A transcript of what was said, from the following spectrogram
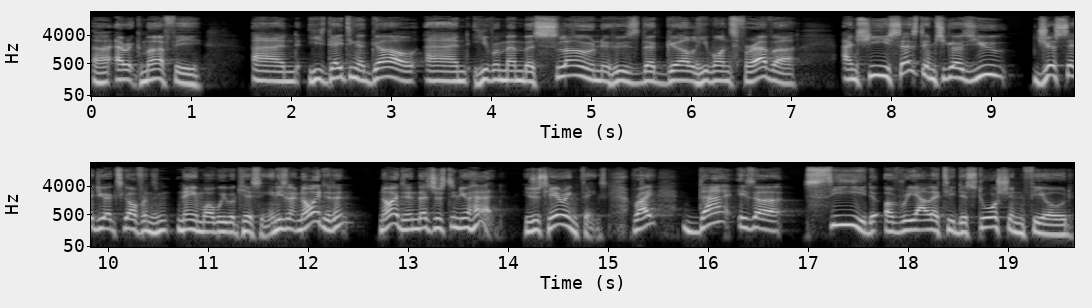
uh, Eric Murphy, and he's dating a girl, and he remembers Sloane, who's the girl he wants forever. And she says to him, she goes, "You just said your ex girlfriend's name while we were kissing. And he's like, No, I didn't. No, I didn't. That's just in your head. You're just hearing things, right? That is a seed of reality distortion field.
